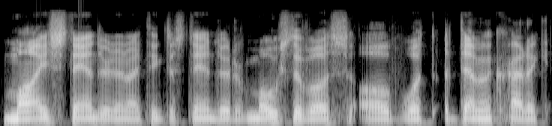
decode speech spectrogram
my standard, and I think the standard of most of us of what a democratic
